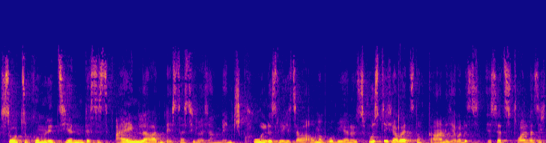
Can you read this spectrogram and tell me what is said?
so zu kommunizieren, dass es einladend ist, dass die Leute sagen, Mensch, cool, das will ich jetzt aber auch mal probieren. Und das wusste ich aber jetzt noch gar nicht. Aber das ist jetzt toll, dass ich,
